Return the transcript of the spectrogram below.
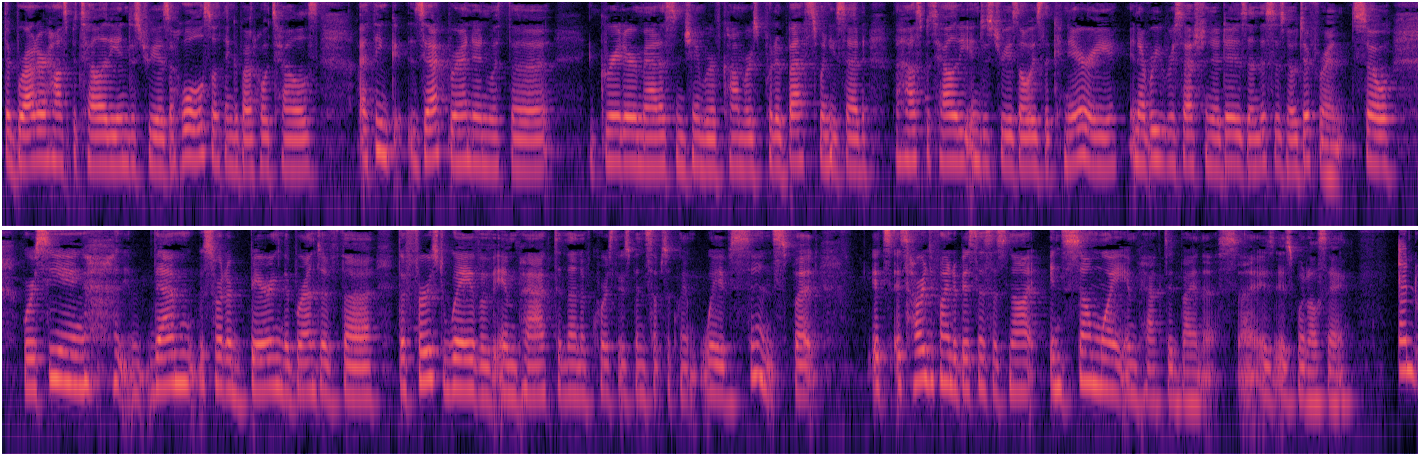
the broader hospitality industry as a whole. So think about hotels. I think Zach Brandon with the Greater Madison Chamber of Commerce put it best when he said, The hospitality industry is always the canary. In every recession, it is, and this is no different. So we're seeing them sort of bearing the brunt of the, the first wave of impact. And then, of course, there's been subsequent waves since. But it's, it's hard to find a business that's not in some way impacted by this, uh, is, is what I'll say. And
